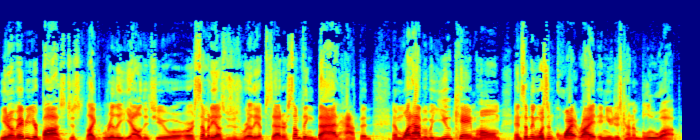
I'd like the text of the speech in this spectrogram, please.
You know, maybe your boss just like really yelled at you or, or somebody else was just really upset or something bad happened. And what happened? But you came home and something wasn't quite right and you just kind of blew up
